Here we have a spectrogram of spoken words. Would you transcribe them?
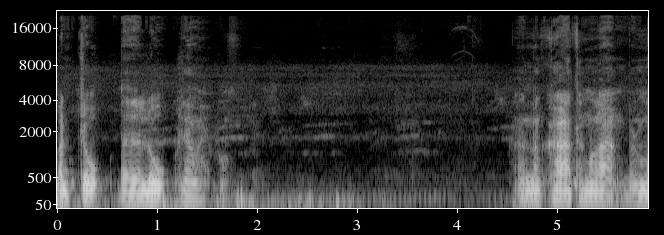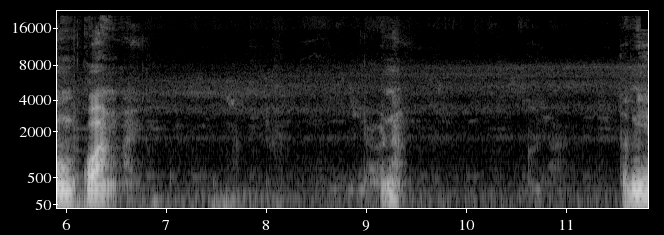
บรรจุแต่ละลูกพี่น้องเลยพวกอันลังคาทั้งหลังเป็นมุมกว้างนะตอนนี้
